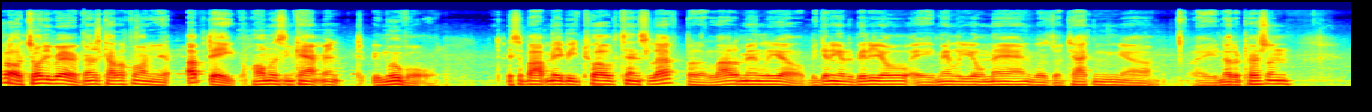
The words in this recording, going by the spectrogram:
Hello, Tony Vera, Venice, California. Update homeless encampment removal. It's about maybe 12 tents left, but a lot of mentally ill. Beginning of the video, a mentally ill man was attacking uh, another person.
